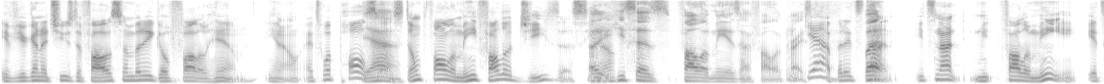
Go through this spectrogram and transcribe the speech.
if you're going to choose to follow somebody, go follow him. You know, it's what Paul Yeah. says. Don't follow me, follow Jesus. You Uh, know? he says follow me as i follow christ Yeah, but it's But- not. It's not me, follow me. It's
